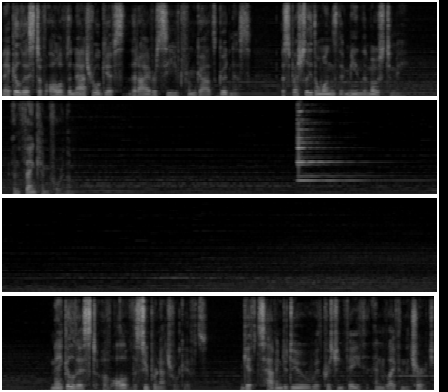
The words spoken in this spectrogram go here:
Make a list of all of the natural gifts that I have received from God's goodness, especially the ones that mean the most to me, and thank Him for them. Make a list of all of the supernatural gifts, gifts having to do with Christian faith and life in the church,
